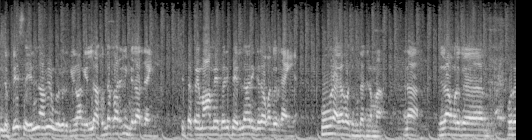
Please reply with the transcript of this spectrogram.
இந்த பிளேஸில் எல்லாமே உங்களுக்கு இருக்கு இங்க எல்லா சொந்தக்காரங்களும் இங்கே தான் இருக்காங்க. சித்தப்பை மாமே பெரியப்பை எல்லாரும் இங்கே தான் உட்காந்துருக்காங்க பூரா அழகாக வச்சு கொடுத்தாச்சு நம்ம ஏன்னா இதெல்லாம் உங்களுக்கு ஒரு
